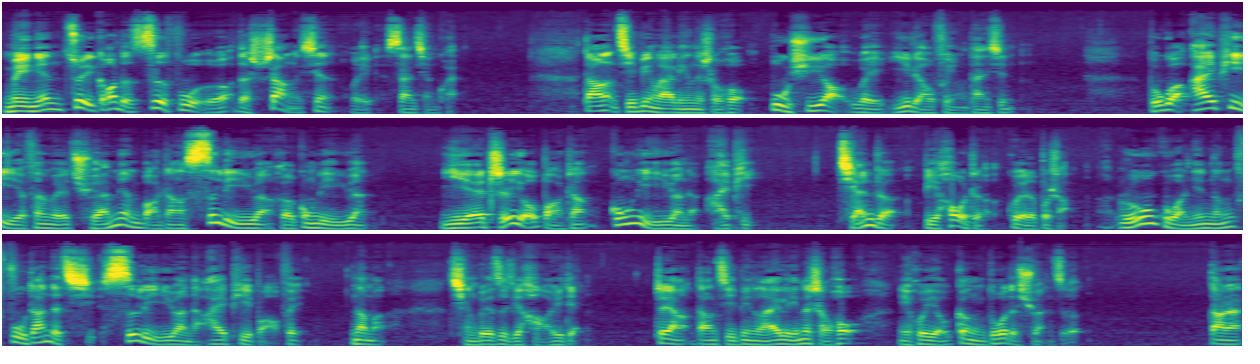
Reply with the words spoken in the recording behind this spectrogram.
每年最高的自付额的上限为三千块。当疾病来临的时候，不需要为医疗费用担心。不过，IP 也分为全面保障私立医院和公立医院，也只有保障公立医院的 IP，前者比后者贵了不少。如果您能负担得起私立医院的 IP 保费，那么，请对自己好一点，这样当疾病来临的时候，你会有更多的选择。当然，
